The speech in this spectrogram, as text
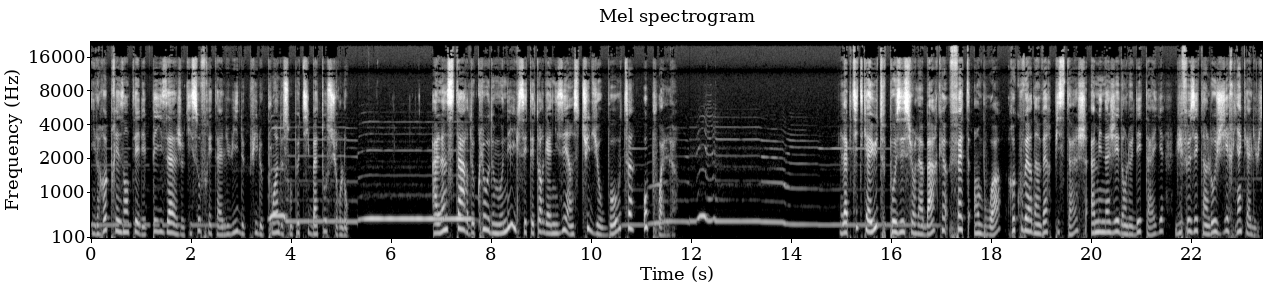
il représentait les paysages qui s'offraient à lui depuis le point de son petit bateau sur l'eau. À l'instar de Claude Monet, il s'était organisé un studio boat au poil. La petite cahute posée sur la barque, faite en bois, recouvert d'un verre pistache, aménagé dans le détail, lui faisait un logis rien qu'à lui.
